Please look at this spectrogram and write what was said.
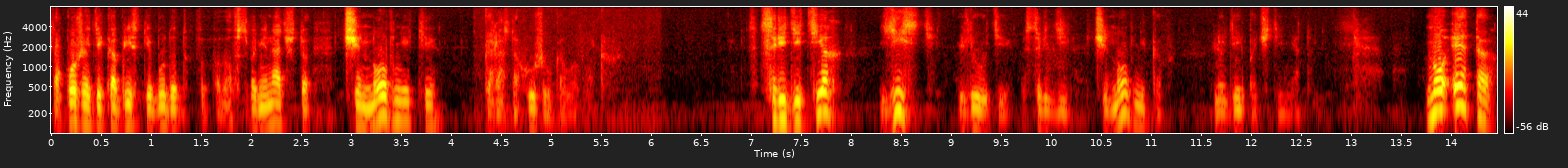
А позже декабристы будут вспоминать, что чиновники гораздо хуже уголовников. Среди тех есть люди, среди чиновников людей почти нет. Но это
